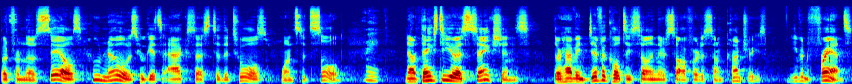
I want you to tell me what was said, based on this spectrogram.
But from those sales, who knows who gets access to the tools once it's sold? Right. Now, thanks to US sanctions, they're having difficulty selling their software to some countries, even France,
